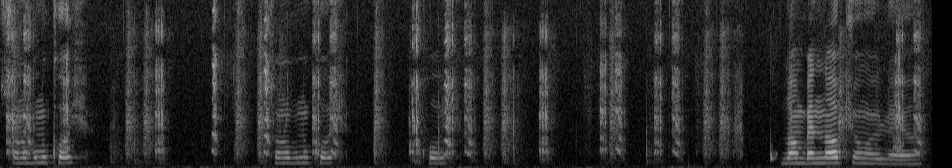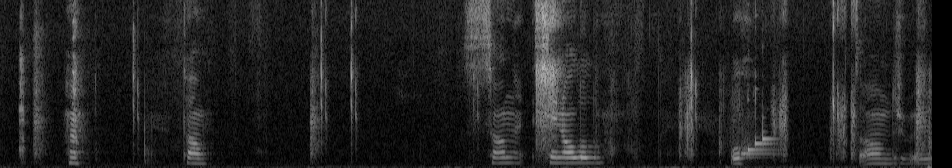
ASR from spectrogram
Sonra bunu koy. Sonra bunu koy. Koy. Lan ben ne yapıyorum öyle ya? Heh. Tamam. Sen, seni alalım. Oh. Tamamdır böyle.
